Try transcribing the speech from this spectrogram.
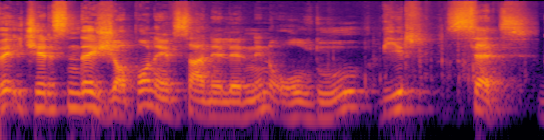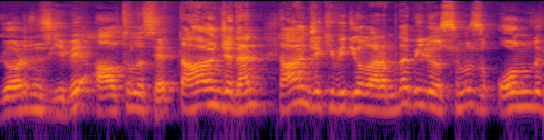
ve içerisinde Japon efsanelerinin olduğu bir set. Gördüğünüz gibi altılı set. Daha önceden daha önceki videolarımda biliyorsunuz onlu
